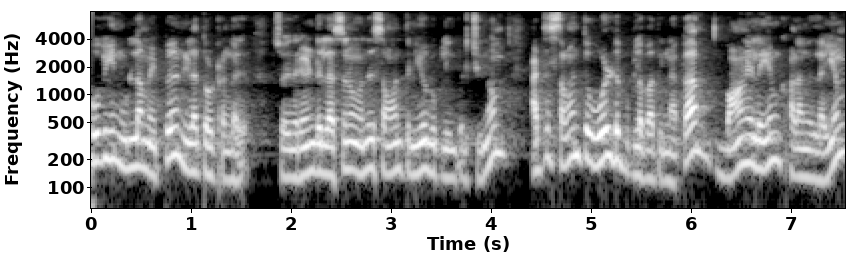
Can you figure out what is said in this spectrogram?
புவியின் உள்ளமைப்பு நிலத்தோற்றங்கள். ஸோ இந்த ரெண்டு லெசனும் வந்து செவன்த் நியூ புக்லேருந்து படிச்சுக்கணும். அடுத்து செவன்த் ஓல்டு புக்கில் பார்த்தீங்கன்னாக்கா வானிலையும் காலநிலையும்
